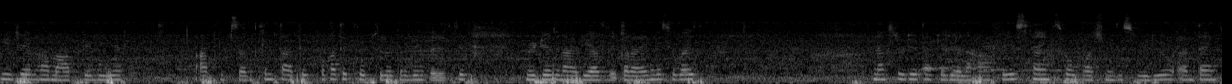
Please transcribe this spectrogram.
कीजिएगा। हम आपके लिए आपकी पसंद के मुताबिक बहुत ही खूबसूरत और बेहतर से वीडियोज़ एंड आइडियाज़ लेकर आएँगे। सो गाइज़ नेक्स्ट वीडियो तक के लिए अल्लाह हाफिज़। Thanks for watching this video and thanks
